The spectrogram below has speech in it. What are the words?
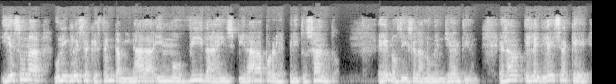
Y es una, una iglesia que está encaminada y movida e inspirada por el Espíritu Santo. Eh, nos dice la Lumen Gentium. Es la, es la iglesia que,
